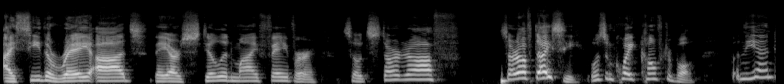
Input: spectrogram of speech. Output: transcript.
I see the Ray odds; they are still in my favor. So it started off started off dicey. It wasn't quite comfortable, but in the end,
